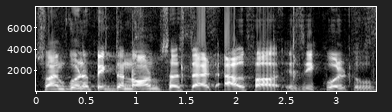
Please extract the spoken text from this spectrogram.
So I'm going to pick the norm such that alpha is equal to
